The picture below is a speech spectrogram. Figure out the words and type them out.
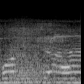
Put your hands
